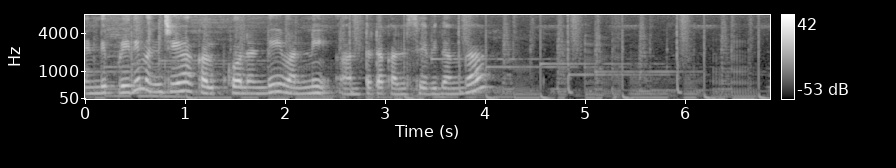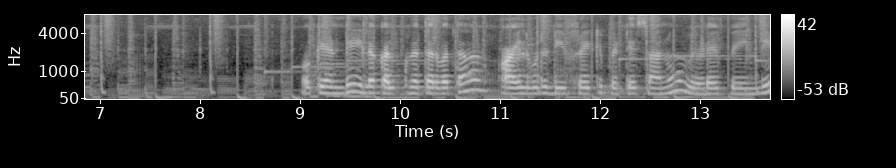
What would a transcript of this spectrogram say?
అండ్ ఇప్పుడు ఇది మంచిగా కలుపుకోవాలండి. ఇవన్నీ అంతటా కలిసే విధంగా. ఓకే అండి ఇలా కలుపుకున్న తర్వాత ఆయిల్ కూడా డీప్ ఫ్రైకి పెట్టేశాను వేడైపోయింది.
